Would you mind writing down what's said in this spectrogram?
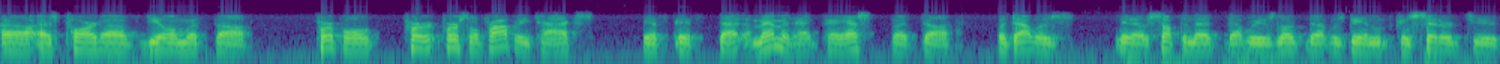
uh, as part of dealing with uh, purple per, personal property tax, if if that amendment had passed, but uh, but that was you know something that that was looked that was being considered to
